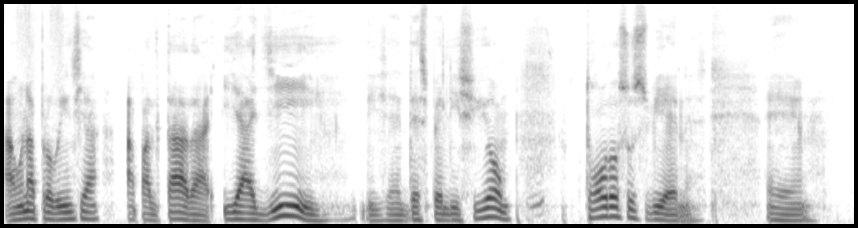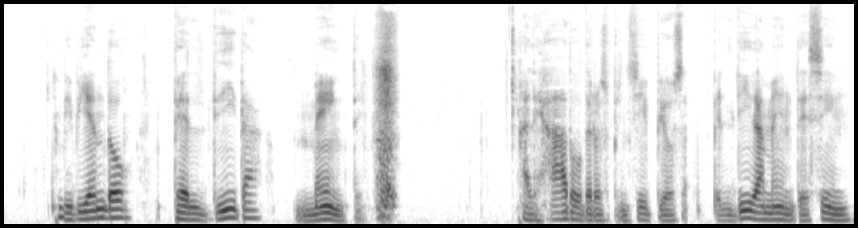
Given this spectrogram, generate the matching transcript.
a una provincia apartada y allí, dice, desperdició todos sus bienes, eh, viviendo perdidamente, alejado de los principios, perdidamente, sin,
